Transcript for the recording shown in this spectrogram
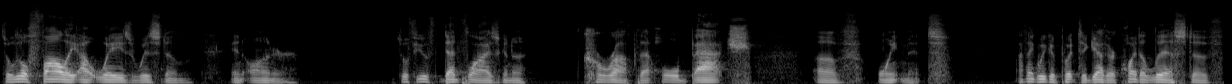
So a little folly outweighs wisdom and honor. So a few dead flies are going to corrupt that whole batch of ointment. I think we could put together quite a list of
